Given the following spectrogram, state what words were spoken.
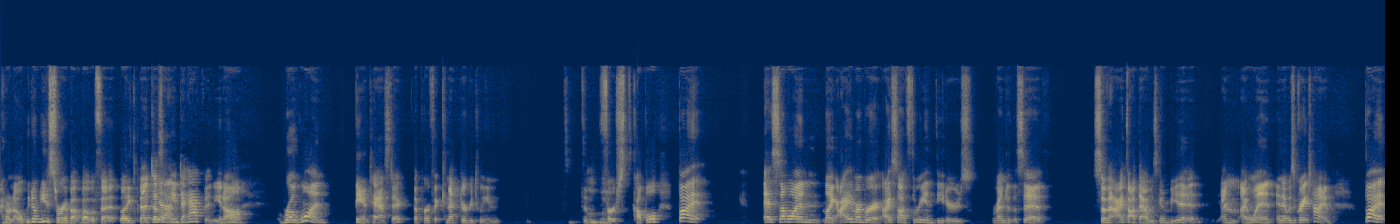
I don't know. We don't need a story about Boba Fett. Like that doesn't Yeah. need to happen, you know. No. Rogue One, fantastic, the perfect connector between the Mhm. first couple. But as someone like I remember, I saw three in theaters, Revenge of the Sith, so that I thought that was going to be it, and I went, and it was a great time. But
